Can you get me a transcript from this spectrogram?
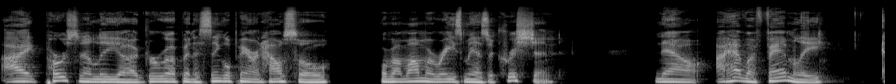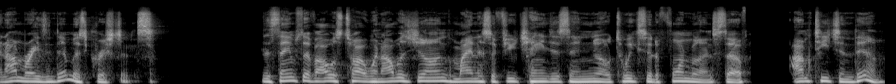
I personally uh, grew up in a single parent household where my mama raised me as a Christian. Now, I have a family and I'm raising them as Christians. The same stuff I was taught when I was young, minus a few changes and you know tweaks to the formula and stuff, I'm teaching them.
